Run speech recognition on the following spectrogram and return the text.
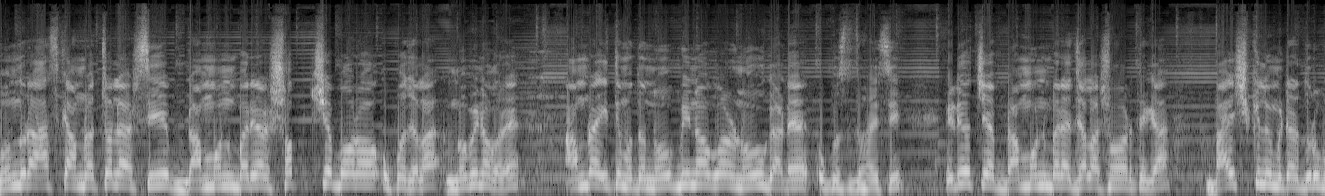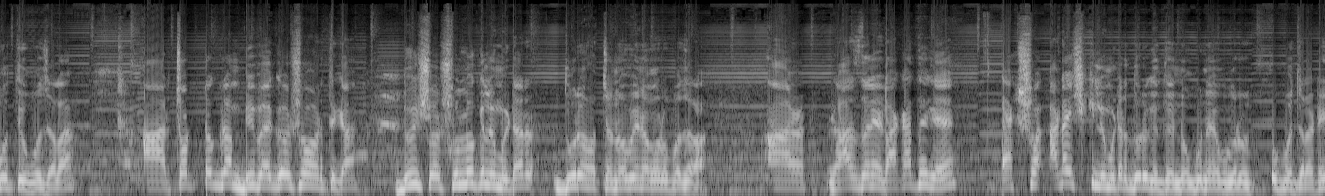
বন্ধুরা, আজকে আমরা চলে আসছি ব্রাহ্মণবাড়িয়ার সবচেয়ে বড় উপজেলা নবীনগরে। আমরা ইতিমধ্যে নবীনগর নৌঘাটে উপস্থিত হয়েছি। এটি হচ্ছে ব্রাহ্মণবাড়িয়া জেলা শহর থেকে বাইশ কিলোমিটার দূরবর্তী উপজেলা আর চট্টগ্রাম বিভাগীয় শহর থেকে দুইশো ষোলো কিলোমিটার দূরে হচ্ছে নবীনগর উপজেলা। আর রাজধানী ঢাকা থেকে একশো আঠাইশ কিলোমিটার দূরে কিন্তু নবীনগর উপজেলাটি।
